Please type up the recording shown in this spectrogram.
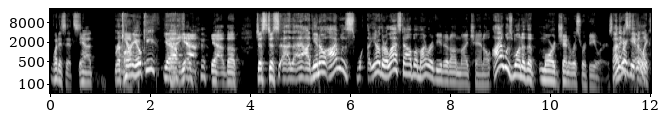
What is it? Yeah, Karaoke? Yeah. Yeah, yeah. The just, just uh, uh, you know, I was, you know, their last album. I reviewed it on my channel. I was one of the more generous reviewers. I, I think I was gave it like,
